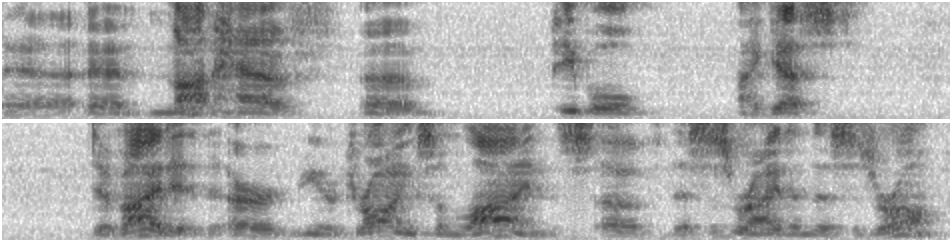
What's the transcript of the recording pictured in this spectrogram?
uh, and not have uh, people, I guess, divided or you know drawing some lines of this is right and this is wrong.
